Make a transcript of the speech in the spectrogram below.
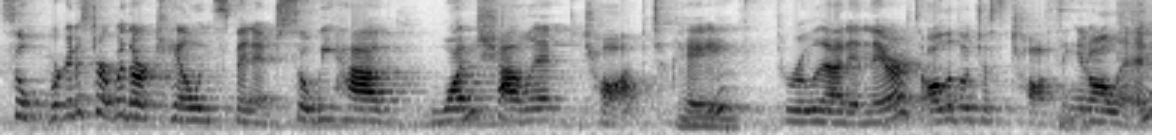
So we're gonna start with our kale and spinach. So we have one shallot chopped, okay? Throw that in there. It's all about just tossing it all in.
